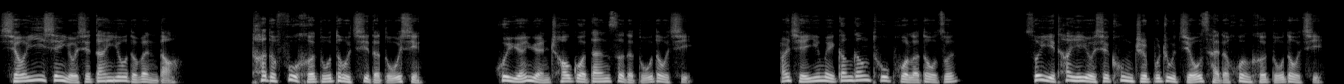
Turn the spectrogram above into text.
小医仙有些担忧的问道。他的复合毒斗气的毒性会远远超过单色的毒斗气，而且因为刚刚突破了斗尊，所以他也有些控制不住九彩的混合毒斗气。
